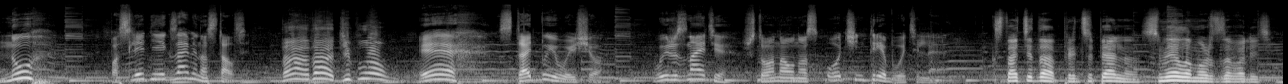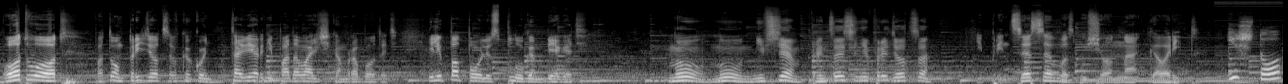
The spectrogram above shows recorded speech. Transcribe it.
Ну, Последний экзамен остался. Да, да, диплом. Эх, сдать бы его еще. Вы же знаете, что она у нас очень требовательная. Кстати, да, принципиально. Смело может завалить. Вот-вот. Потом придется в какой-нибудь таверне подавальщиком работать. Или по полю с плугом бегать. Ну, ну, не всем. Принцессе не придется. И принцесса возмущенно говорит. И что?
